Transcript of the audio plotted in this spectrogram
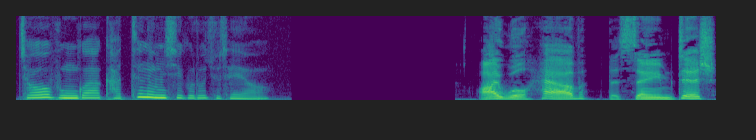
저 분과 같은 음식으로 주세요. I will have the same dish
